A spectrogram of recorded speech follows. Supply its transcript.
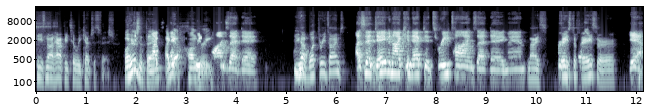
he's not happy till he catches fish. well here's the thing i get hungry Three times that day. You have what three times? I said Dave and I connected three times that day, man. Nice face to face or Yeah.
